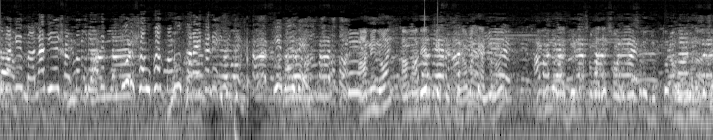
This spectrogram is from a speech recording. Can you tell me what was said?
তোমাকে মালা দিয়ে সম্মান হবে। প্রচুর সংখ্যক মানুষ তারা এখানে এসেছেন কি বলবে? আমি নয়, আমাদের এসেছে। আমাকে একা বিভিন্ন রাজনৈতিক সামাজিক সংগঠনের সাথে যুক্ত এসেছে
